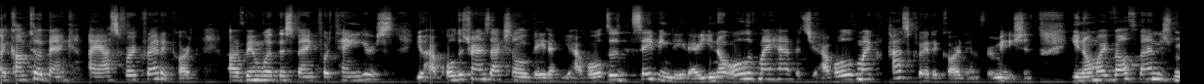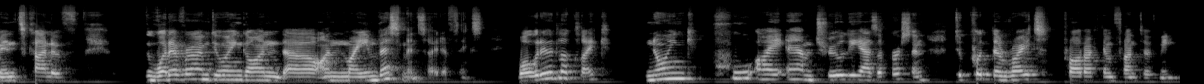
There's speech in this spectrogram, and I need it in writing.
I come to a bank, I ask for a credit card. I've been with this bank for 10 years. You have all the transactional data, you have all the saving data, you know all of my habits, you have all of my past credit card information, you know my wealth management kind of whatever I'm doing on uh, on my investment side of things. What would it look like knowing who I am truly as a person to put the right product in front of me.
